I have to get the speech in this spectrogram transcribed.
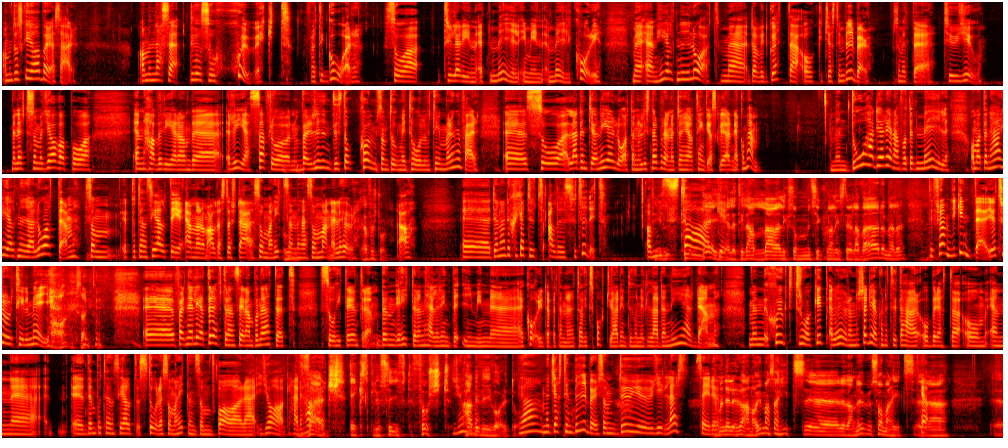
Ja, men då ska jag börja så här. Ja, men Lasse, det var så sjukt. För att igår så trillade in ett mejl i min mejlkorg med en helt ny låt med David Guetta och Justin Bieber som heter To You. Men eftersom att jag var på en havererande resa från Berlin till Stockholm som tog mig 12 timmar ungefär eh, så laddade inte jag ner låten och lyssnade på den utan jag tänkte jag skulle göra den när jag kom hem. Men då hade jag redan fått ett mejl om att den här helt nya låten som potentiellt är en av de allra största sommarhitsen Mm. den här sommaren, eller hur? Jag förstår. Ja. Eh, den hade skickats ut alldeles för tidigt. Av Till, till dig eller till alla liksom, musikjournalister i hela världen eller? Det framgick inte. Jag tror till mig. Ja, exakt. Eh, för när jag letar efter den sedan på nätet så hittar jag inte den. den jag hittar den heller inte i min eh, korg därför att den hade tagits bort. Jag hade inte hunnit ladda ner den. Men sjukt tråkigt, eller hur? Annars hade jag kunnat sitta här och berätta om en, eh, eh, den potentiellt stora sommarhitten som bara jag hade hört. Världsexklusivt först Ja, hade men- vi varit då. Ja, men Justin Bieber som du ju gillar säger du. Ja, men eller hur, han har ju massa hits eh, redan nu, sommarhits. Ja. Eh, eh,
